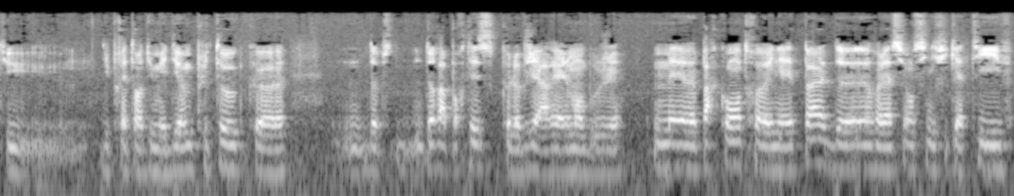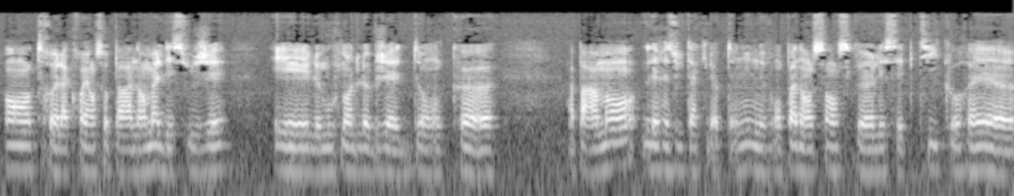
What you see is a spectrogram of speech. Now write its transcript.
du, prétendu médium plutôt que de, rapporter ce que l'objet a réellement bougé. Mais euh, par contre, il n'y avait pas de relation significative entre la croyance au paranormal des sujets et le mouvement de l'objet. Donc apparemment, les résultats qu'il a obtenus ne vont pas dans le sens que les sceptiques auraient euh,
